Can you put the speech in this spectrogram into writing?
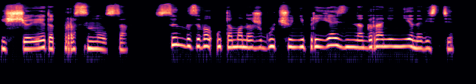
Еще и этот проснулся. Сын вызывал у Тамана жгучую неприязнь на грани ненависти.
